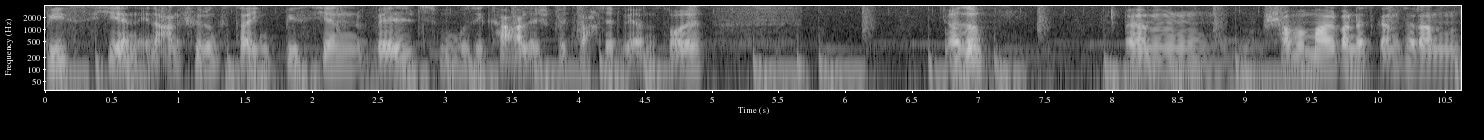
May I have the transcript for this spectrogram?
bisschen, in Anführungszeichen, bisschen weltmusikalisch betrachtet werden soll. Also, ähm, schauen wir mal, wann das Ganze dann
